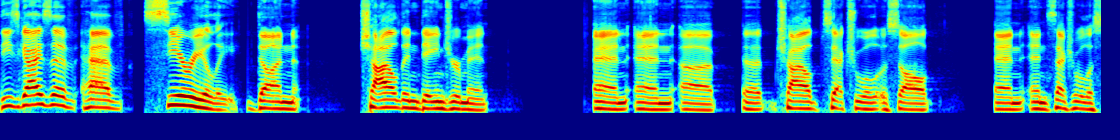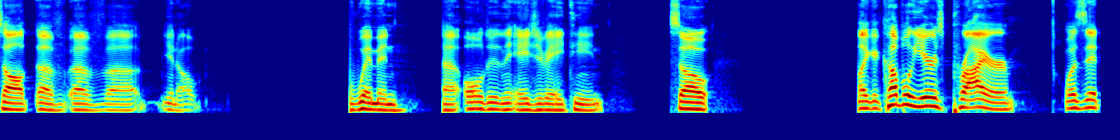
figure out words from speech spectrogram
these guys have have serially done child endangerment and and uh, uh child sexual assault and and sexual assault of of uh you know women uh, older than the age of 18. So like a couple years prior was it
